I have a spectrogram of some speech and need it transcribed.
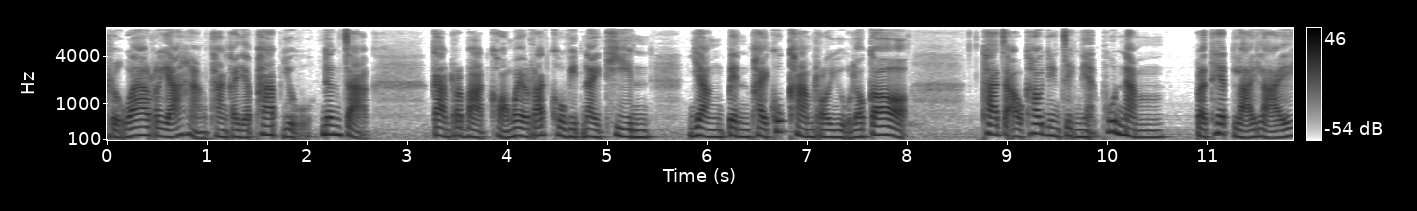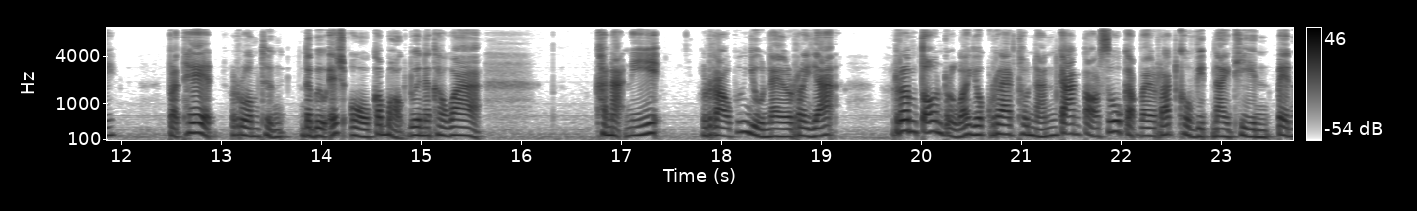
หรือว่าระยะห่างทางกายภาพอยู่ เนื่องจากการระบาดของไวรัสโควิด -19 ยังเป็นภัยคุกคามเราอยู่ แล้วก็ถ้าจะเอาเข้าจริง ๆ เนี่ย ผู้นำประเทศหลายๆ ประเทศรวมถึง WHO ก็บอกด้วยนะคะว่า ขณะนี้เราเพิ่งอยู่ในระยะเริ่มต้นหรือว่ายกแรกเท่านั้น การต่อสู้กับไวรัสโควิด -19 เป็น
